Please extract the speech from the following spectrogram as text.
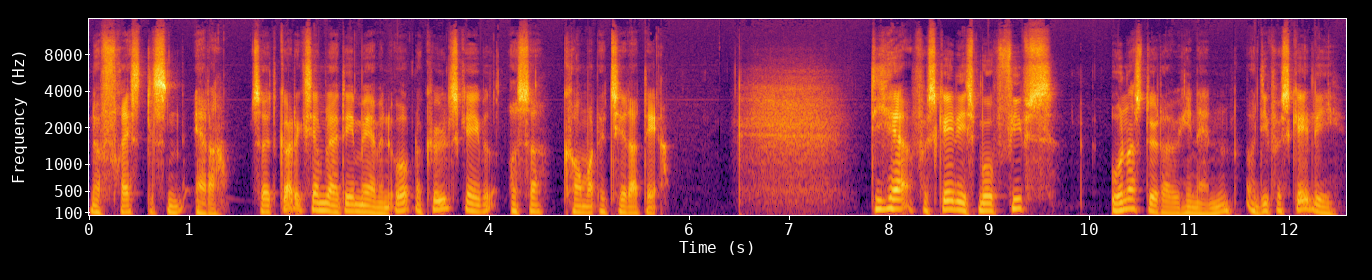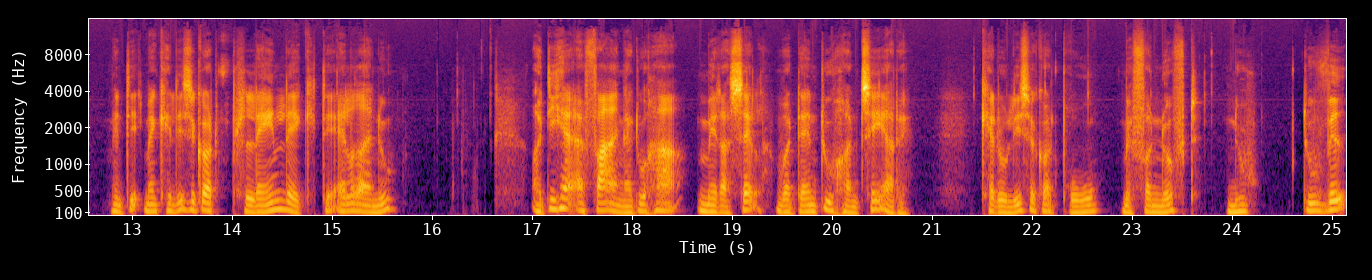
når fristelsen er der. Så et godt eksempel er det med, at man åbner køleskabet, og så kommer det til dig der. De her forskellige små fifs understøtter jo hinanden, og de forskellige, men det, man kan lige så godt planlægge det allerede nu. Og de her erfaringer, du har med dig selv, hvordan du håndterer det, kan du lige så godt bruge med fornuft nu. Du ved,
